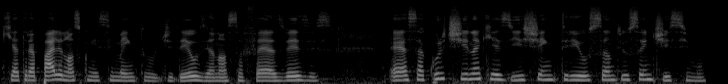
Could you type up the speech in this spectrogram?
que atrapalha o nosso conhecimento de Deus e a nossa fé, às vezes, é essa cortina que existe entre o santo e o santíssimo.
